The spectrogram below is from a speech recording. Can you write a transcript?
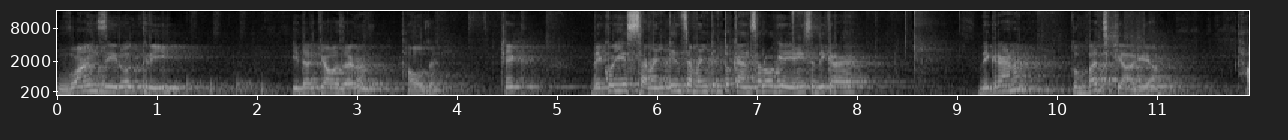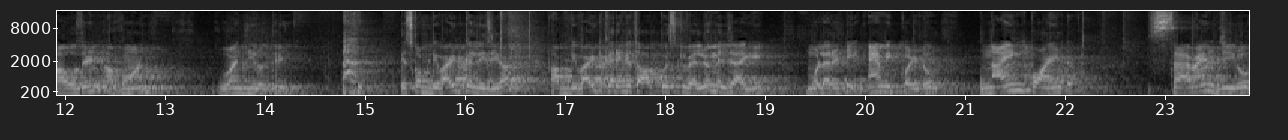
103 इधर क्या हो जाएगा? थाउज़ेंड ठीक? देखो ये 17 17 तो कैंसिल हो गया, यहीं से दिख रहा है। दिख रहा है ना? तो बच क्या गया? Thousand upon one zero three इसको आप डिवाइड कर लीजिएगा। आप डिवाइड करेंगे तो आपको इसकी वैल्यू मिल जाएगी। Molarity M equal to nine point seven zero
